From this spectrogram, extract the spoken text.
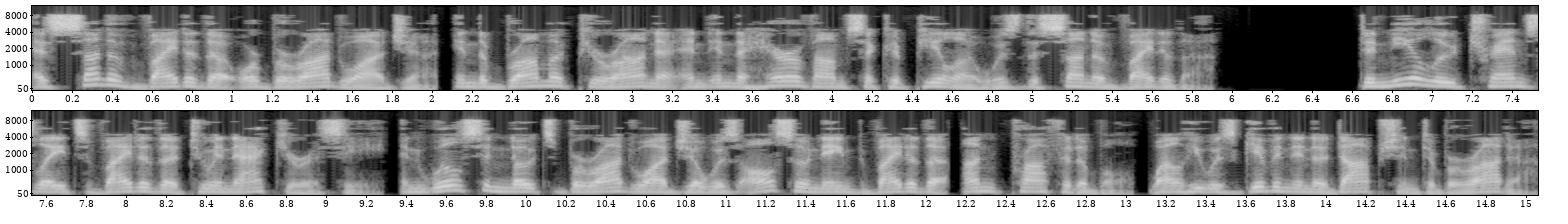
As son of Vidatha or Bharadwaja, in the Brahma Purana and in the Harivamsa Kapila was the son of Vidatha. Daniélou translates Vidatha to inaccuracy, and Wilson notes Bharadwaja was also named Vidatha unprofitable, while he was given in adoption to Bharata.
